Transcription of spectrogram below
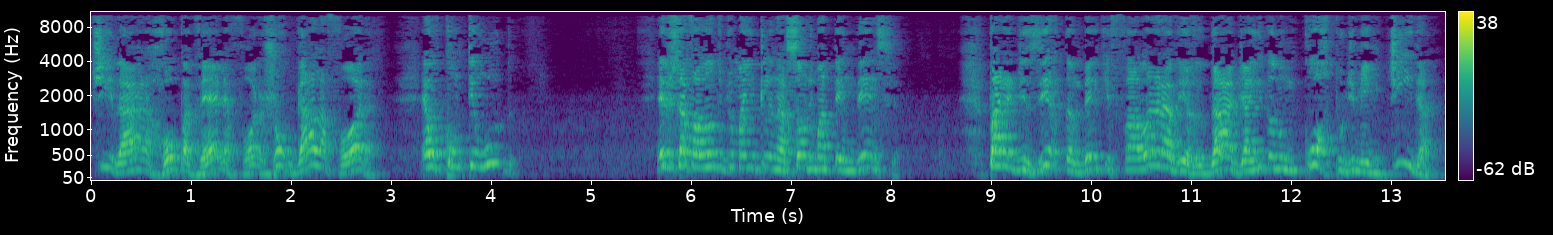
tirar a roupa velha fora, jogá-la fora. É o conteúdo. Ele está falando de uma inclinação, de uma tendência. Para dizer também que falar a verdade, ainda num corpo de mentira,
